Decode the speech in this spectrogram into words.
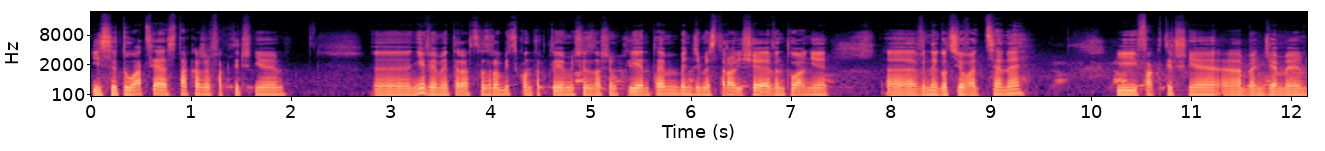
i sytuacja jest taka, że faktycznie nie wiemy teraz, co zrobić. Skontaktujemy się z naszym klientem, będziemy starali się ewentualnie e, wynegocjować cenę i faktycznie e, będziemy,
